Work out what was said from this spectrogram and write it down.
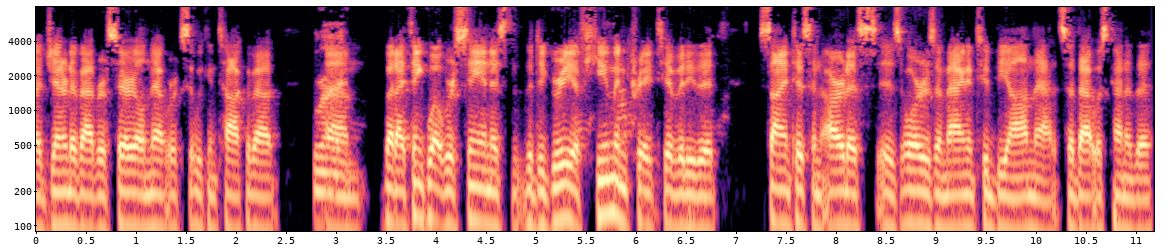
uh, generative adversarial networks that we can talk about. right Um, but I think what we're seeing is the degree of human creativity that scientists and artists is orders of magnitude beyond that. So that was kind of the,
